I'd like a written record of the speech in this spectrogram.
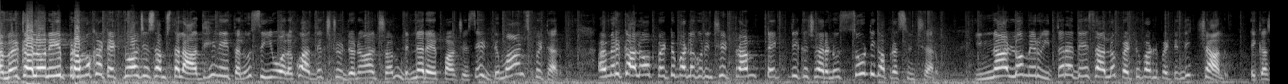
అమెరికాలోని ప్రముఖ టెక్నాలజీ సంస్థల అధినేతలు సీఈఓలకు అధ్యక్షుడు డొనాల్డ్ ట్రంప్ డిన్నర్ ఏర్పాటు చేసి డిమాండ్స్ పెట్టారు. అమెరికాలో పెట్టుబడుల గురించి ట్రంప్ టెక్ దిగచారను సూటిగా ప్రశ్నించారు. ఇన్నాళ్ళు మీరు ఇతర దేశాల్లో పెట్టుబడులు పెట్టింది చాలు. ఇక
